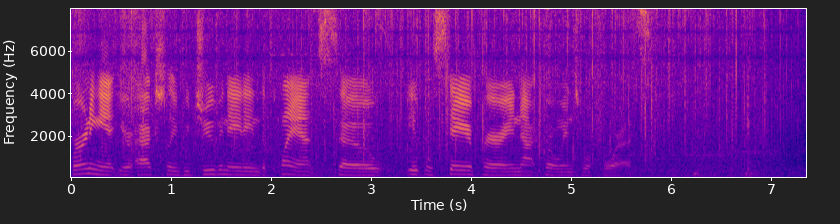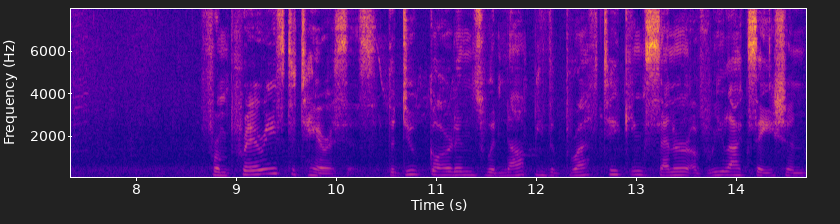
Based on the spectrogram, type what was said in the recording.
burning it, you're actually rejuvenating the plants so it will stay a prairie and not grow into a forest. From prairies to terraces, the Duke Gardens would not be the breathtaking center of relaxation,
